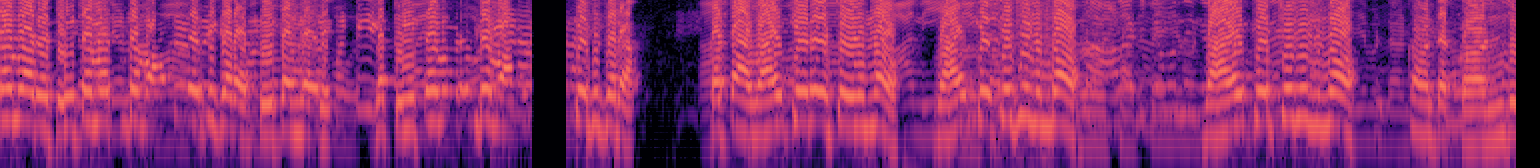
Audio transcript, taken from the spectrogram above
തീട്ടന്മാര് തീട്ടന്മാരുടെ വാക്ക് കേട്ടാ വായിക്കേറി വെച്ചിരുന്നോ വായിക്ക് വെച്ചിരുന്നോ വായിക്ക് വെച്ചിരുന്നോ അവന്റെ കണ്ട്.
